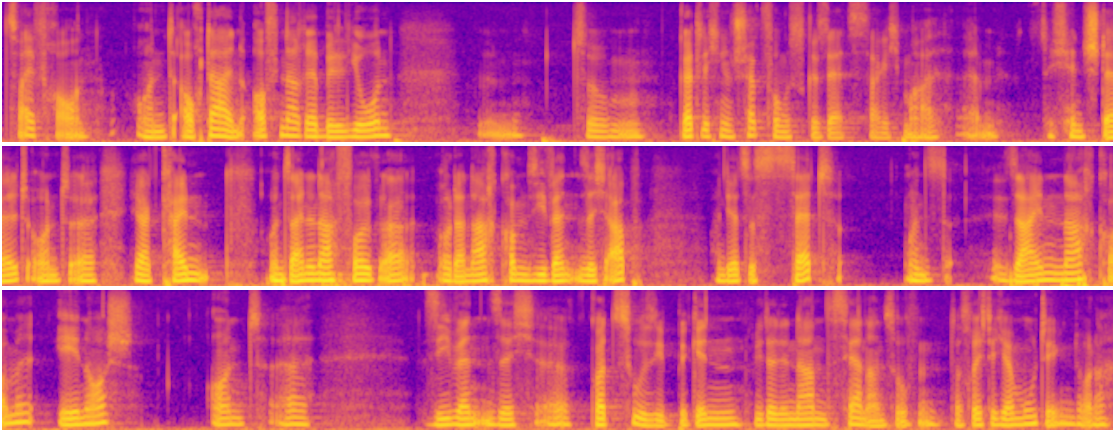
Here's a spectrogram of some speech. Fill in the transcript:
zwei Frauen. Und auch da in offener Rebellion ähm, zum göttlichen Schöpfungsgesetz, sage ich mal, ähm, sich hinstellt und äh, ja, kein und seine Nachfolger oder Nachkommen, sie wenden sich ab. Und jetzt ist Seth und sein Nachkomme, Enosch, und äh, sie wenden sich äh, Gott zu. Sie beginnen wieder den Namen des Herrn anzurufen. Das ist richtig ermutigend, oder?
